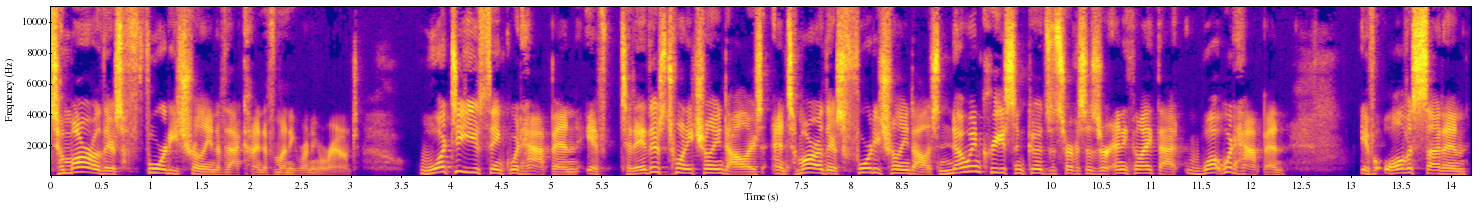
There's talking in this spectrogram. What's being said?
Tomorrow, there's 40 trillion of that kind of money running around. What do you think would happen if today there's $20 trillion and tomorrow there's $40 trillion? No increase in goods and services or anything like that. What would happen if all of a sudden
